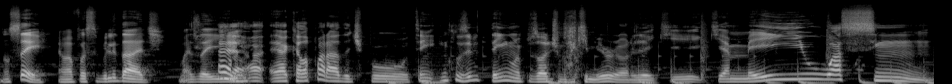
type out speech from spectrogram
Não sei, é uma possibilidade. Mas aí. É, é aquela parada, tipo, tem, inclusive tem um episódio de Black Mirror olha aí, que, que é meio assim,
